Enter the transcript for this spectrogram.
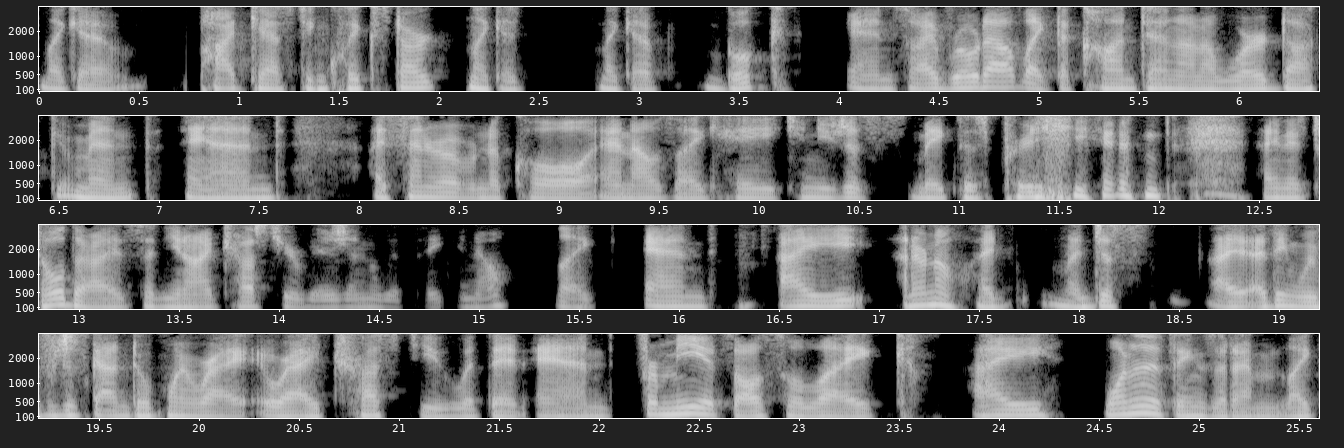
like a podcasting quick start, like a like a book. And so I wrote out like the content on a Word document and I sent it over to Nicole and I was like, Hey, can you just make this pretty? and, and I told her, I said, you know, I trust your vision with it, you know, like, and I, I don't know. I, I just, I, I think we've just gotten to a point where I, where I trust you with it. And for me, it's also like, I, one of the things that I'm like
